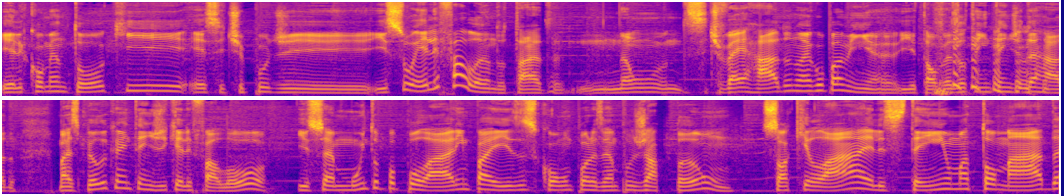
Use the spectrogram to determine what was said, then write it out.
e ele comentou que esse tipo de. Isso ele falando, tá? Não, se tiver errado, não é culpa minha, e talvez eu tenha entendido errado. Mas pelo que eu entendi que ele falou, isso é muito popular em países como, por exemplo, o Japão, só que lá eles têm uma tomada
